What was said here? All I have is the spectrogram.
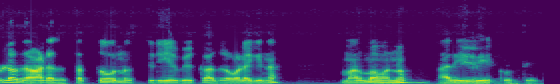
ಒಳ್ಳೆ ಒಂದು ಹಾಡದು. ತತ್ವವನ್ನು ತಿಳಿಯಬೇಕು ಅದರ ಒಳಗಿನ ಮರ್ಮವನ್ನು ಅರಿಯಬೇಕು ಅಂತೇಳಿ.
